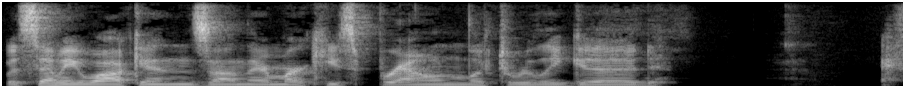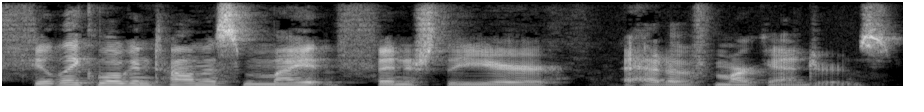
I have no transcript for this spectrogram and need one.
with Sammy Watkins on there, Marquise Brown looked really good. I feel like Logan Thomas might finish the year ahead of Mark Andrews.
